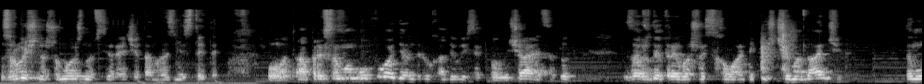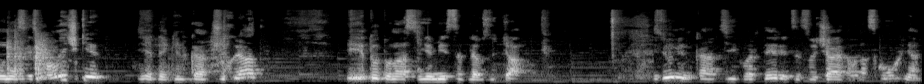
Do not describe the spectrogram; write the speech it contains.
Зручно, що можна всі речі там розмістити. От. А при самому вході, Андрюха, дивись, як виходить. Тут завжди треба щось сховати, якийсь чемоданчик. Тому у нас є полички, є декілька шухляд, і тут у нас є місце для взуття. Зюмінка в цій квартирі це, звичайно, у нас кухня,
